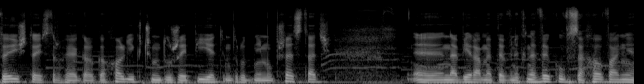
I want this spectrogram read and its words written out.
wyjść. To jest trochę jak alkoholik. Czym dłużej pije, tym trudniej mu przestać. nabieramy pewnych nawyków, zachowań,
